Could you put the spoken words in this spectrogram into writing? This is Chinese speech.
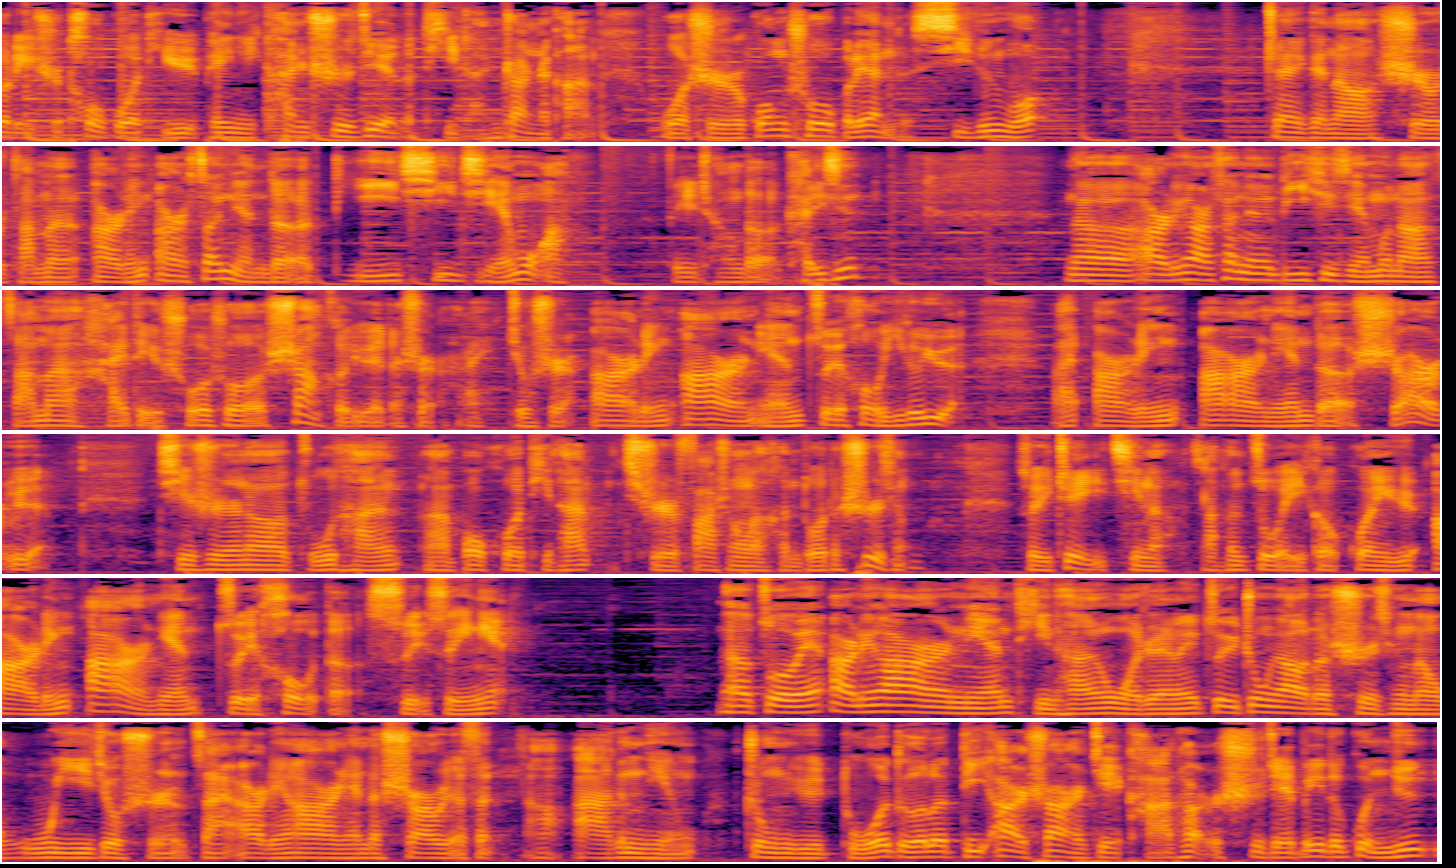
这里是透过体育陪你看世界的体坛站着看，我是光说不练的细菌佛。这个呢是咱们二零二三年的第一期节目啊，非常的开心。那二零二三年的第一期节目呢，咱们还得说说上个月的事儿，哎，就是二零二二年最后一个月，哎，二零二二年的十二月，其实呢，足坛啊，包括体坛，是发生了很多的事情。所以这一期呢，咱们做一个关于二零二二年最后的碎碎念。那作为二零二二年体坛，我认为最重要的事情呢，无疑就是在二零二二年的十二月份啊，阿根廷终于夺得了第二十二届卡塔尔世界杯的冠军。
